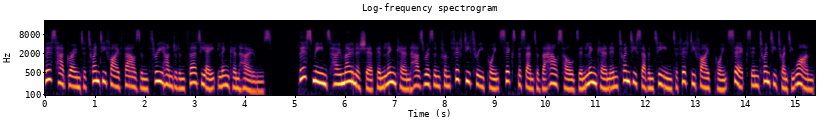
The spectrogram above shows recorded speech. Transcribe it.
this had grown to 25,338 Lincoln homes. This means home ownership in Lincoln has risen from 53.6% of the households in Lincoln in 2017 to 55.6 in 2021,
